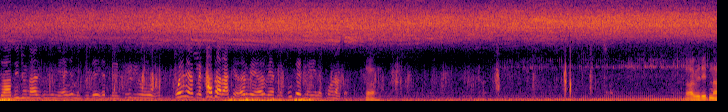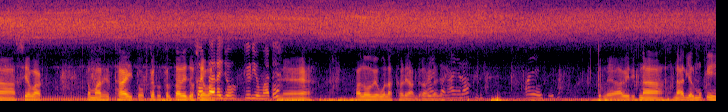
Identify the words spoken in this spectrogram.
તો આ બીજું નારિયેલ ને અહીંયા મૂકી દે એટલે કીડીયું. હોય ને એટલે ખાધા રાખે હરવે હરવે એટલે ફૂટે જ નહીં એને ખોરાક હા. આવી રીતના સેવા તમારે થાય તો કરતા રહેજો કરતા સેવા. રહીજો કીડીયું માટે. ને હાલો હવે ઓલા થડે આગળ આવેલા છે. એટલે આવી રીતના નારિયેલ મૂકી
